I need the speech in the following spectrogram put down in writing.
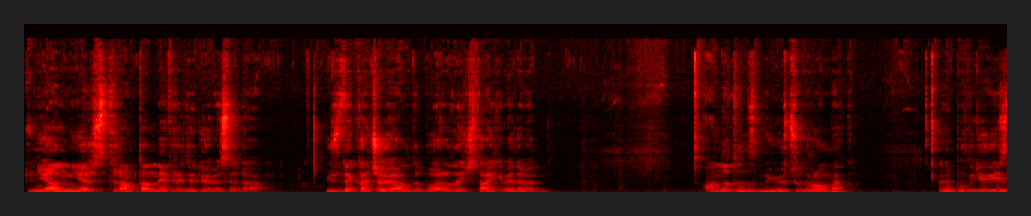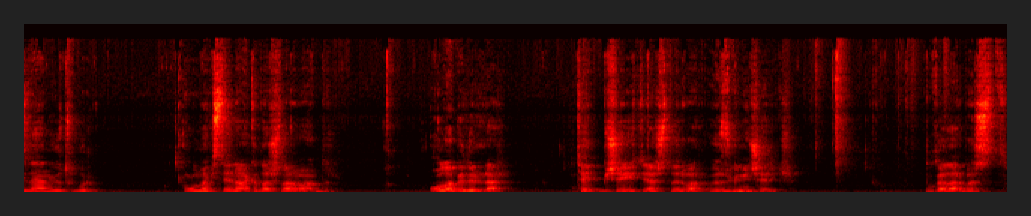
Dünyanın yarısı Trump'tan nefret ediyor mesela. Yüzde kaç oy aldı? Bu arada hiç takip edemedim. Anladınız mı? YouTuber olmak hani bu videoyu izleyen YouTuber olmak isteyen arkadaşlar vardır. Olabilirler. Tek bir şeye ihtiyaçları var. Özgün içerik. Bu kadar basit.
